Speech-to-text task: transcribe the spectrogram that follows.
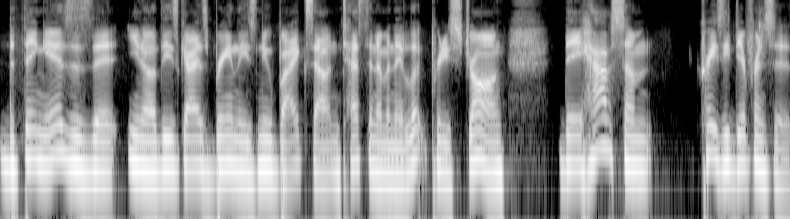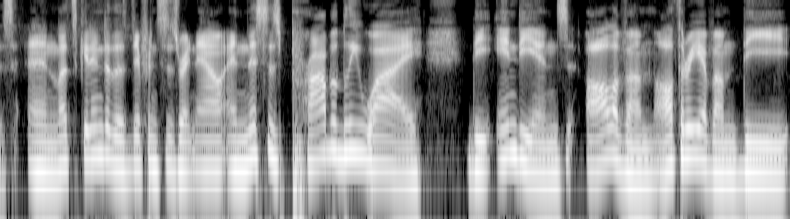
the thing is, is that you know these guys bringing these new bikes out and testing them, and they look pretty strong. They have some crazy differences. And let's get into those differences right now. And this is probably why the Indians, all of them, all three of them, the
